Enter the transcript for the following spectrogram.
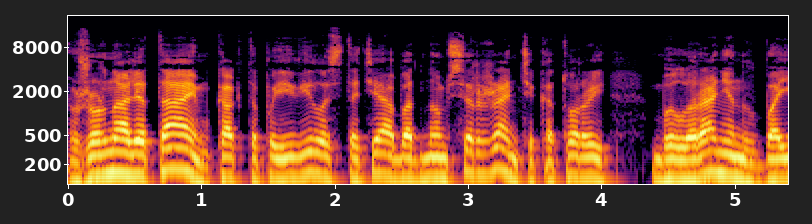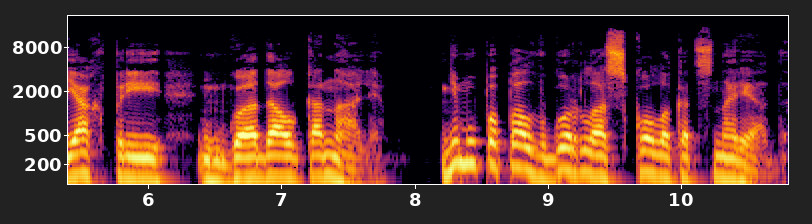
В журнале «Тайм» как-то появилась статья об одном сержанте, который был ранен в боях при Гуадалканале. Ему попал в горло осколок от снаряда.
